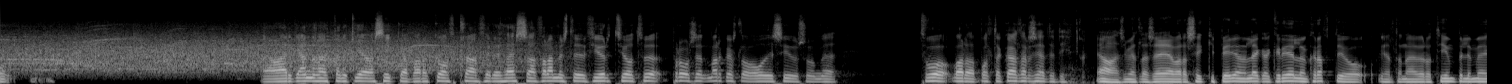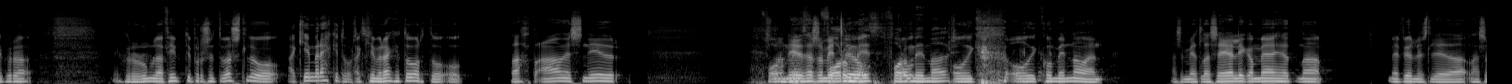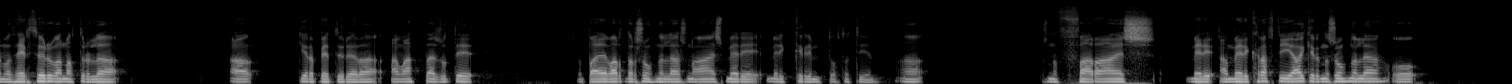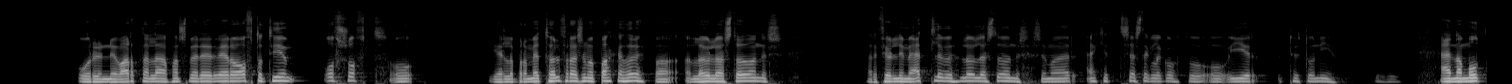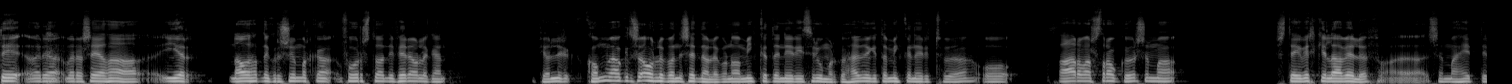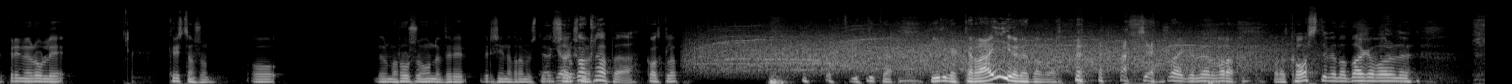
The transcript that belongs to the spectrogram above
það er ekki annað hægt en að gefa Sigga bara gott klart fyrir þessa framistöðu 42% markværsla og Óðin Sigursson með tvo varða bolta, hvað ætlar að segja þetta? Já, það sem ég ætla að segja var að Siggi byrjaði að leika gríðlegum krafti og ég held að hann að vera á tímubili með einhverja, einhverja rúmlega 50% vörslu og Það það kemur ekkert óvart og, og dætt aðeins niður svona milli formið, formið maður. Óði, Óði kom inn á en það sem ég ætla að segja líka með hérna, með fjölunslið að það sem að þeir þurfa náttúrulega að gera betur er að, að vanta þess svolítið svona bæði varnar svona aðeins meiri, meiri grimt oft á tíðum. Að svona fara aðeins meiri, að meiri krafti í aðgerðina sóknarlega og og runni varnarlega fannst mér þeir vera oft á tíðum of soft og ég er bara með tölfræði sem að bakka það upp að, að löglega stöðanir það er fjölni með 11 löglega stöðanir sem að er ekkert sérstaklega gott og, og ég er 29 en á móti verður að, að segja það að ég er náði þarna einhverju sumarka fórstöðan í fyriráleik en fjölnir komum við ákveðis áhlupandi setni áleik og náða minka þetta nýri í þrjúmarku hefðu getað minka nýri í tvö. Og þar var strákur sem að steg virkilega vel upp eh, sem að heitir Brynjar Óli Kristjánsson. Og við erum að rósa honum fyrir, fyrir sína framistu gerði gott klapp eða? gott klapp. Ég líka, græjur þetta var einhvern veginn bara, bara kosti minn á dagabórinu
